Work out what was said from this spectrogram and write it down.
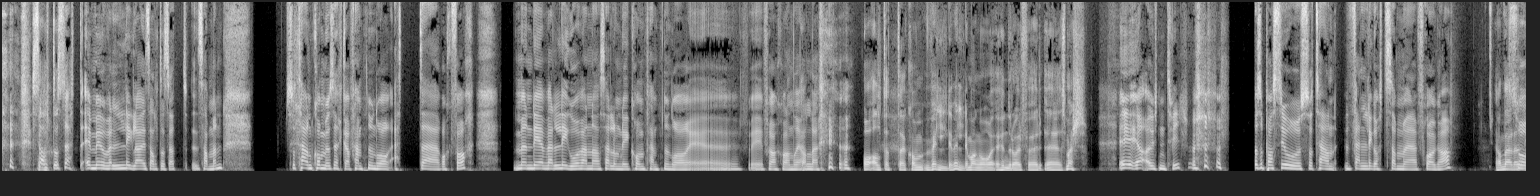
salt og søtt er vi jo veldig glad i salt og søtt sammen. Så Tern kom jo ca. 1500 år etter Rockford. Men de er veldig gode venner, selv om de kom 1500 år fra hverandre i alder. Og alt dette kom veldig, veldig mange år, hundre år før eh, Smash. Eh, ja, uten tvil. Og så passer jo Sautern veldig godt sammen med foie. Ja, Så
